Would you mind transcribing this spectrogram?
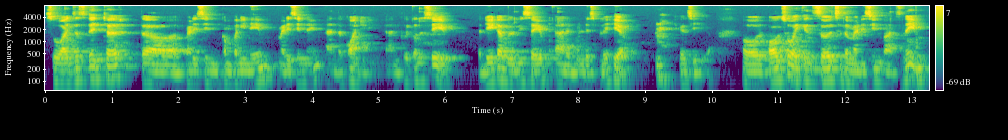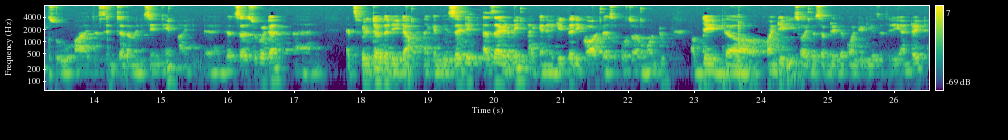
So I just enter the medicine company name, medicine name and the quantity and click on the save. The data will be saved and it will display here. you can see here. Or also I can search the medicine by its name. So I just enter the medicine name, I enter the search button and let's filter the data. I can decide it as an admin i can edit the records i suppose i want to update the quantity. So i just update the quantity as a 300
